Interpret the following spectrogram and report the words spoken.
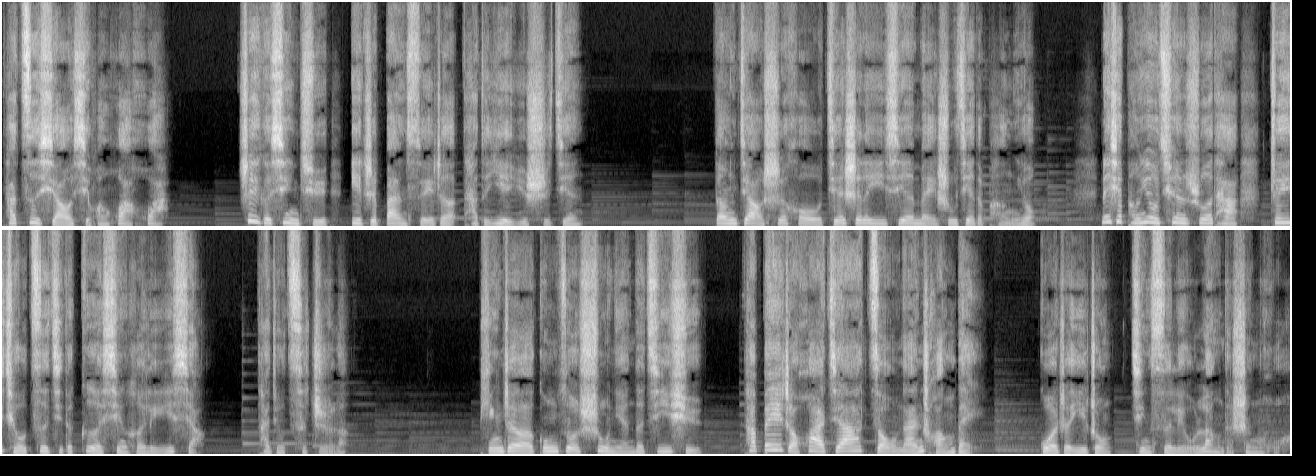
他自小喜欢画画，这个兴趣一直伴随着他的业余时间。当教师后，结识了一些美术界的朋友，那些朋友劝说他追求自己的个性和理想，他就辞职了。凭着工作数年的积蓄，他背着画家走南闯北，过着一种近似流浪的生活。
